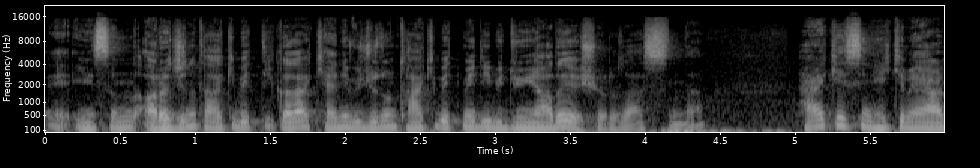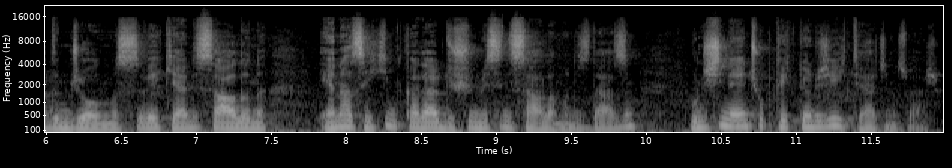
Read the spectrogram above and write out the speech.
e, insanın aracını takip ettiği kadar kendi vücudunu takip etmediği bir dünyada yaşıyoruz aslında. Herkesin hekime yardımcı olması ve kendi sağlığını en az hekim kadar düşünmesini sağlamanız lazım. Bunun için en çok teknolojiye ihtiyacınız var.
